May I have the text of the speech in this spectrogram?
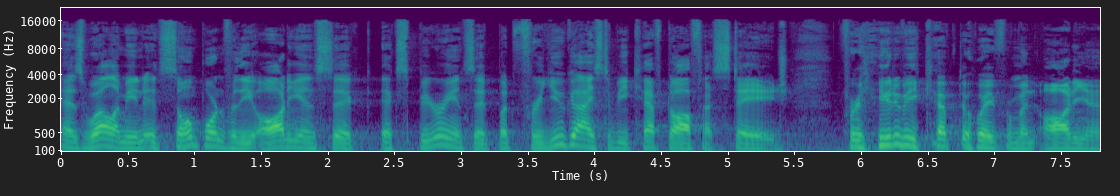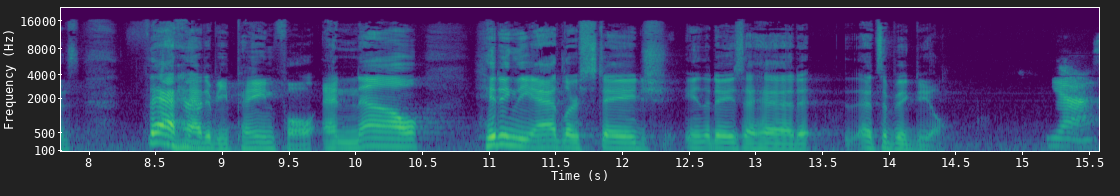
as well. I mean, it's so important for the audience to experience it, but for you guys to be kept off a stage, for you to be kept away from an audience, that had to be painful. And now, hitting the Adler stage in the days ahead, it's a big deal. Yes.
